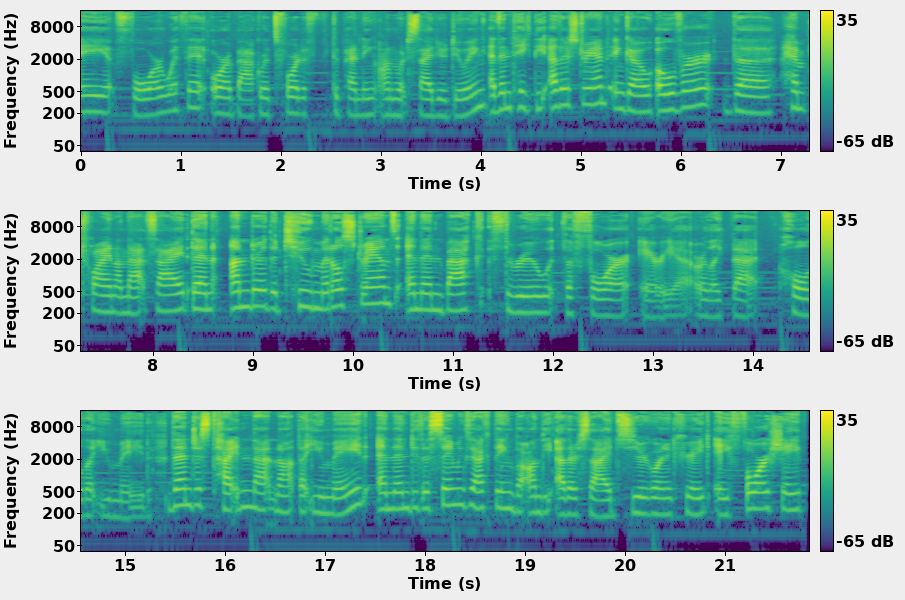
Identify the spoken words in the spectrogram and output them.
a four with it or a backwards four depending on which side you're doing. And then take the other strand and go over the hemp twine on that side, then under the two middle strands and then back through the four area or like that hole that you made. Then just tighten that knot that you made and then do the same exact thing but on the other side. So you're going to create a four shape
